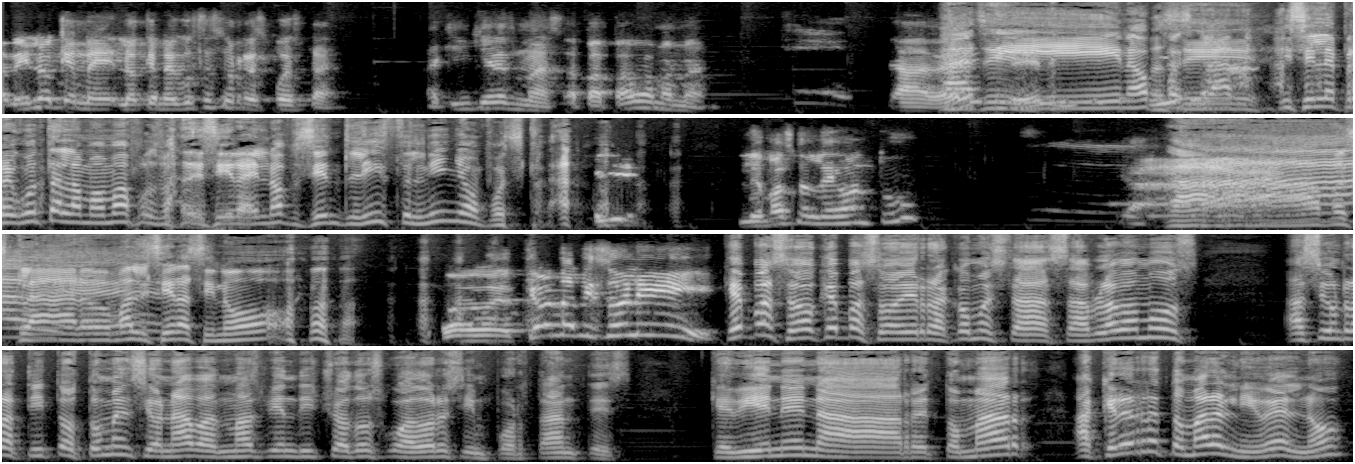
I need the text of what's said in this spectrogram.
a mí lo que, me, lo que me gusta es su respuesta. ¿A quién quieres más? ¿A papá o a mamá? A ver, Ah, sí, no, pues Sí. claro. Y si le pregunta a la mamá, pues va a decir a él, no, pues siente listo el niño, pues claro. Oye, ¿le vas al León tú? Ah, pues claro, bien. mal hiciera si no. ¿Qué onda, Misuli? ¿Qué pasó? ¿Qué pasó, Irra? ¿Cómo estás? Hablábamos hace un ratito, tú mencionabas, más bien dicho, a dos jugadores importantes que vienen a retomar, a querer retomar el nivel, ¿no?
